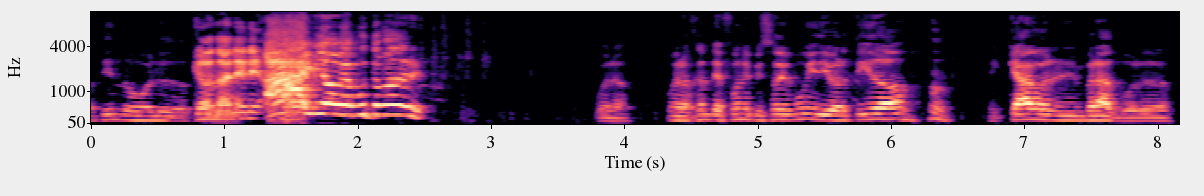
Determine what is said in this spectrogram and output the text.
Atiendo, boludo. ¿Qué onda, nene? ¡Ay, no, me puta madre! Bueno, bueno, gente, fue un episodio muy divertido. Me cago en el Brad, boludo.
